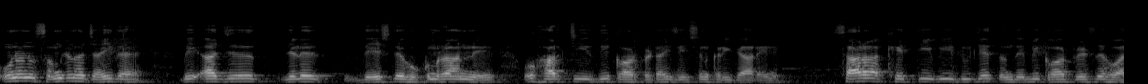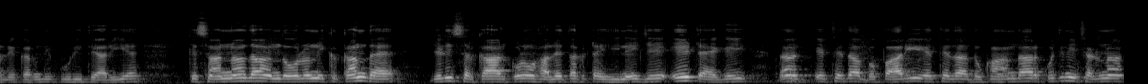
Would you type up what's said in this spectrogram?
ਉਹਨਾਂ ਨੂੰ ਸਮਝਣਾ ਚਾਹੀਦਾ ਹੈ ਵੀ ਅੱਜ ਜਿਹੜੇ ਦੇਸ਼ ਦੇ ਹੁਕਮਰਾਨ ਨੇ, ਉਹ ਹਰ ਚੀਜ਼ ਦੀ ਕਾਰਪੋਰੇਟਾਈਜੇਸ਼ਨ ਕਰੀ ਜਾ ਰਹੇ ਨੇ। ਸਾਰਾ ਖੇਤੀ ਵੀ, ਦੂਜੇ ਧੰਦੇ ਵੀ ਕਾਰਪੋਰੇਟਸ ਦੇ ਹਵਾਲੇ ਕਰਨ ਦੀ ਪੂਰੀ ਤਿਆਰੀ ਹੈ। ਕਿਸਾਨਾਂ ਦਾ ਅੰਦੋਲਨ ਇੱਕ ਕੰਧ ਹੈ, ਜਿਹੜੀ ਸਰਕਾਰ ਕੋਲੋਂ ਹਾਲੇ ਤੱਕ ਢਹੀ ਨਹੀਂ। ਜੇ ਇਹ ਢਹਿ ਗਈ, ਤਾਂ ਇੱਥੇ ਦਾ ਵਪਾਰੀ, ਇੱਥੇ ਦਾ ਦੁਕਾਨਦਾਰ ਕੁਝ ਨਹੀਂ ਛੱਡਣਾ।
